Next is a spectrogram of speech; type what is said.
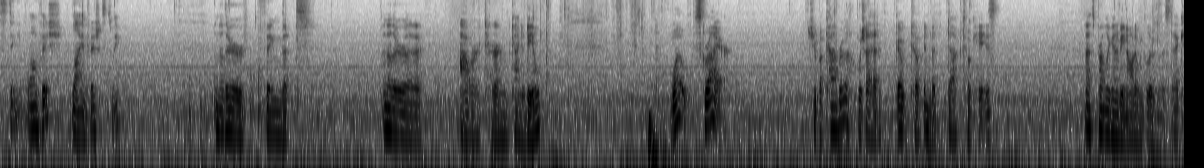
Stinging longfish, lionfish, excuse me. Another thing that, another uh, our turn kind of deal. Whoa, Scryer. Chupacabra. Wish I had a goat token, but Doc took his. That's probably going to be an auto include in this deck.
